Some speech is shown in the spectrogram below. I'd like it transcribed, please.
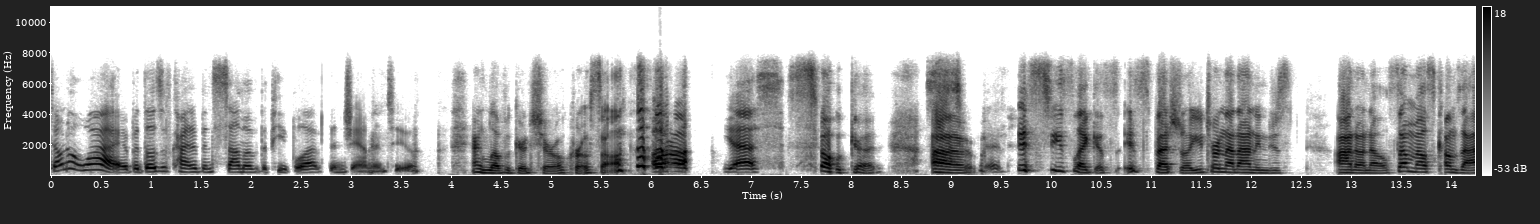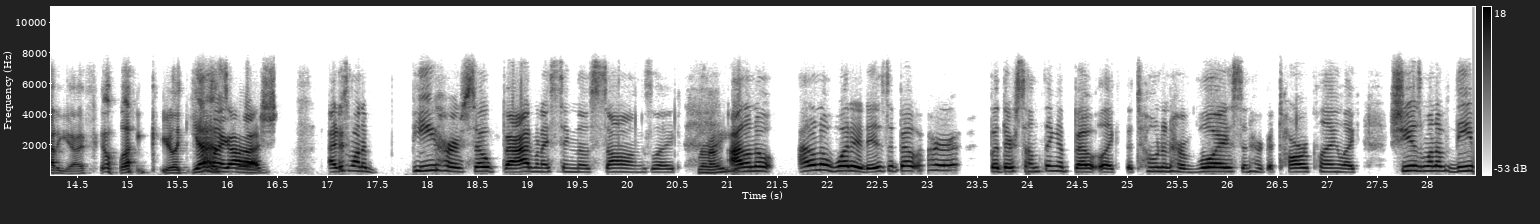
don't know why, but those have kind of been some of the people I've been jamming to. I love a good Sheryl Crow song. Ah, yes. so good. Uh, So good. it's she's like it's it's special. You turn that on and just I don't know, something else comes out of you. I feel like you're like yes. oh my girl." gosh. I just want to be her so bad when I sing those songs. Like right? I don't know I don't know what it is about her, but there's something about like the tone in her voice and her guitar playing. Like she is one of the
